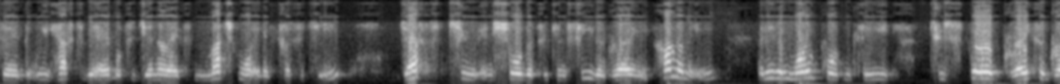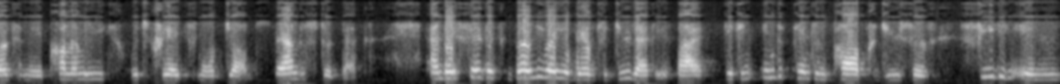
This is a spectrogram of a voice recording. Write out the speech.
said that we have to be able to generate much more electricity just to ensure that we can feed a growing economy, but even more importantly, to spur greater growth in the economy, which creates more jobs. They understood that. And they said that the only way you'll be able to do that is by getting independent power producers feeding in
